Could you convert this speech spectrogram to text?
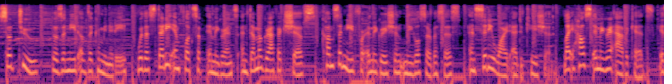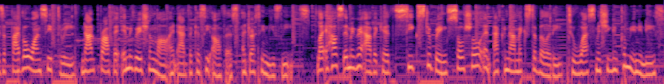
so too does the need of the community. With a steady influx of immigrants and demographic shifts comes the need for immigration legal services and citywide education. Lighthouse Immigrant Advocates is a 501c3 nonprofit immigration law and advocacy office addressing these needs. Lighthouse Immigrant Advocates seeks to bring social and economic stability to West Michigan communities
